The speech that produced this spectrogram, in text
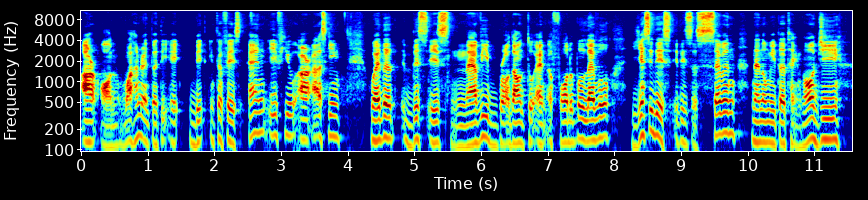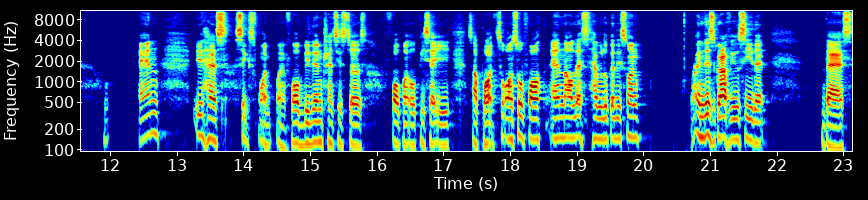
are on 128-bit interface. And if you are asking whether this is Navi brought down to an affordable level, yes it is. It is a 7 nanometer technology and it has 6.4 billion transistors, 4.0 PCIe support, so on and so forth. And now let's have a look at this one. In this graph, you see that there's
